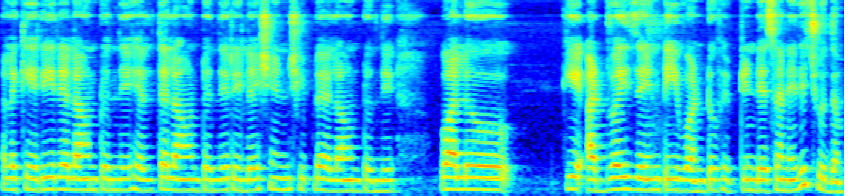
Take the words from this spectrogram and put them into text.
వాళ్ళ కెరీర్ ఎలా ఉంటుంది హెల్త్ ఎలా ఉంటుంది రిలేషన్షిప్లో ఎలా ఉంటుంది వాళ్ళకి అడ్వైజ్ ఏంటి వన్ టు ఫిఫ్టీన్ డేస్ అనేది చూద్దాం.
